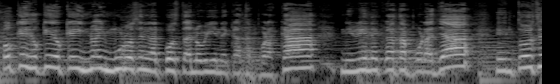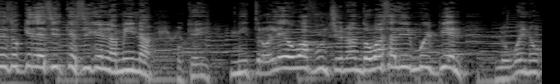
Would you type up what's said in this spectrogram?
Ok, ok, ok, no hay muros en la costa, no viene Cata por acá, ni viene Cata por allá, entonces eso quiere decir que sigue en la mina. Ok, mi troleo va funcionando, va a salir muy bien. Lo bueno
